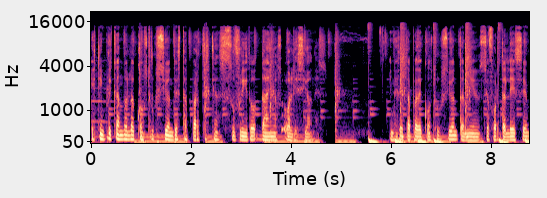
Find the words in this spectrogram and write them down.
está implicando la construcción de estas partes que han sufrido daños o lesiones. En esta etapa de construcción también se fortalecen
